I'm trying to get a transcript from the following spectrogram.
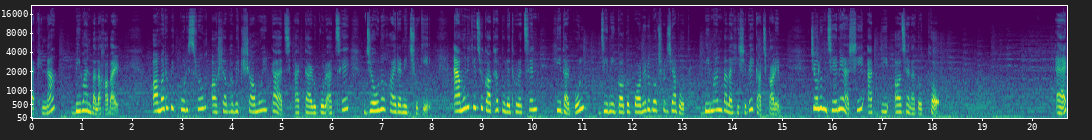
দেখেন না বিমানবালা হবার। অমানবিক পরিশ্রম, অস্বাভাবিক সময়ের কাজ আর তার উপর আছে যৌন হয়রানির ঝুঁকি। এমনই কিছু কথা তুলে ধরেছেন হিদারপুল, যিনি গত পনেরো বছর যাবৎ বিমানবালা হিসেবে কাজ করেন। চলুন জেনে আসি আটটি অজানা তথ্য। এক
